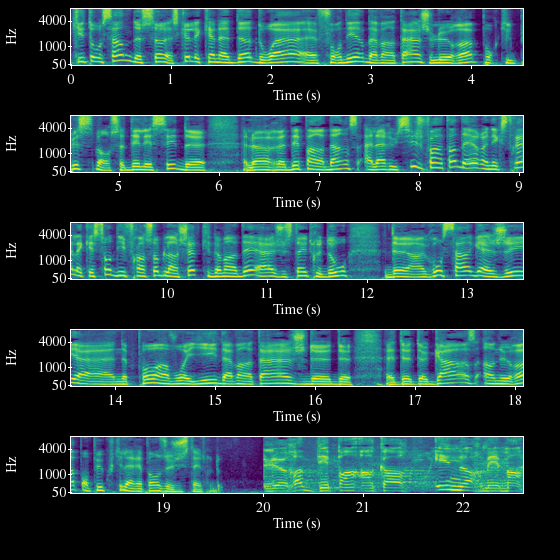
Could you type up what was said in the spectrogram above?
qui est au centre de ça. Est-ce que le Canada doit fournir davantage l'Europe pour qu'ils puissent bon, se délaisser de leur dépendance à la Russie? Je fais entendre d'ailleurs un extrait à la question d'Yves-François Blanchette qui demandait à Justin Trudeau de, en gros, s'engager à ne pas envoyer davantage de, de, de, de gaz en Europe. On peut écouter la réponse de Justin Trudeau. L'Europe dépend encore énormément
